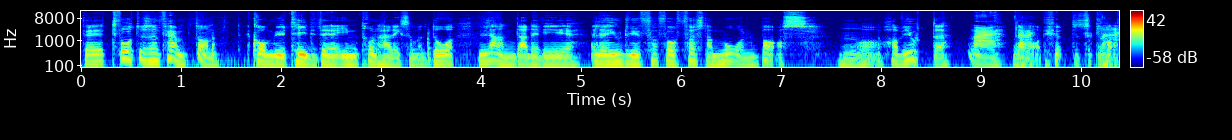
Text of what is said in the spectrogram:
För 2015 kom ju tidigt i intron här liksom. Då landade vi, eller gjorde vi för, vår första månbas. Mm. Och har vi gjort det? Nej, det Nej. har vi ju inte såklart. Nej.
